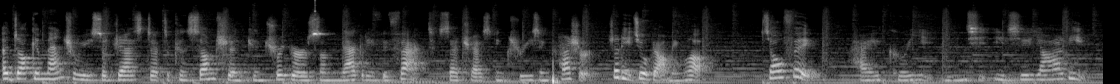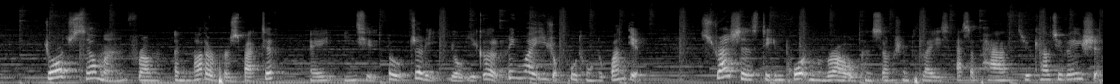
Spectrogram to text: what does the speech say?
A documentary suggests that the consumption can trigger some negative effect, such as increasing pressure. 这里就表明了，消费还可以引起一些压力。George Simmel from another perspective，哎，引起哦，这里有一个另外一种不同的观点，stresses the important role consumption plays as a path to cultivation。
